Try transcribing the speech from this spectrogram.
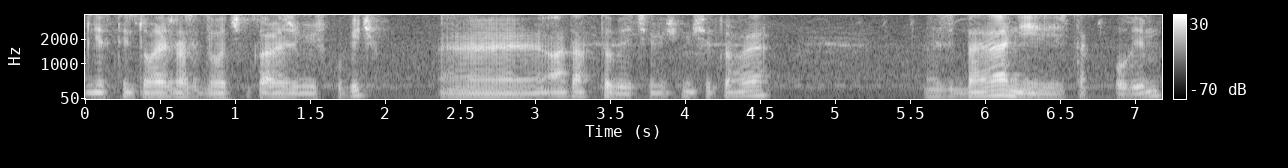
Nie w tym trochę na tym odcinku, ale żeby już kupić. Eee, a tak to wiecie, myśmy się trochę zbaranili, że tak powiem.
